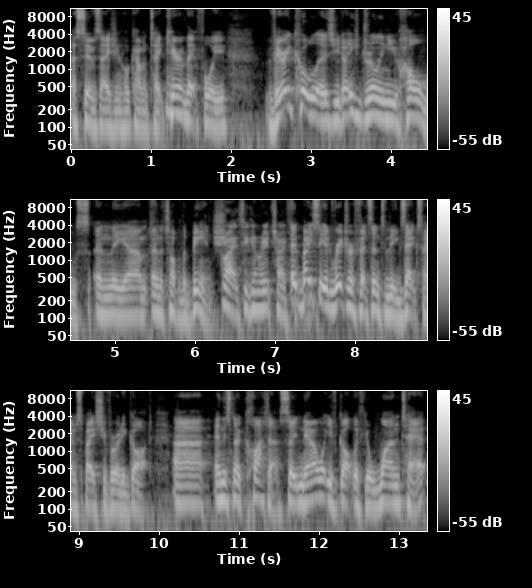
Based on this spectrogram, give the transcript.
a service agent who'll come and take care of that for you. Very cool is you don't need to drill any new holes in the um, in the top of the bench. Great, so you can retrofit. It basically it retrofits into the exact same space you've already got, uh, and there's no clutter. So now what you've got with your one tap,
